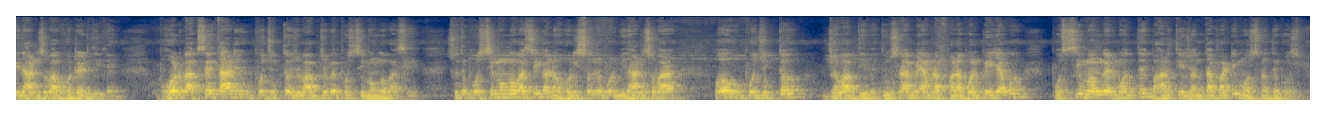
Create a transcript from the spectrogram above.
বিধানসভা ভোটের দিকে। ভোট বাক্সে তার উপযুক্ত জবাব দেবে পশ্চিমবঙ্গবাসী। শুধু পশ্চিমবঙ্গবাসী কেন, হরিশ্চন্দ্রপুর বিধানসভার ও উপযুক্ত জবাব দিবে। দোসরা মে আমরা ফলাফল পেয়ে যাব। পশ্চিমবঙ্গের মধ্যে ভারতীয় জনতা পার্টি মসনদে বসবে।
